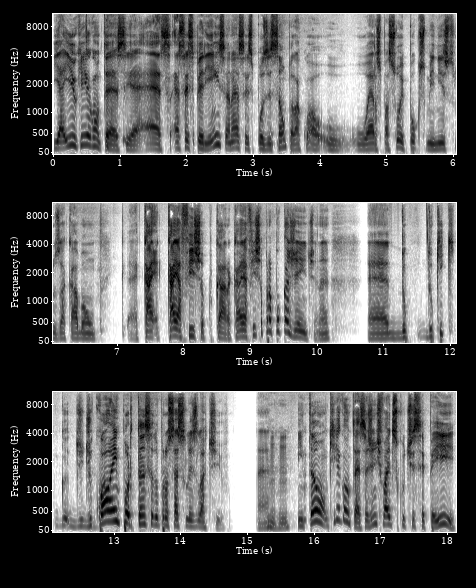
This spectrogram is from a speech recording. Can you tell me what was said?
E aí o que, que acontece? É, essa, essa experiência, né, essa exposição pela qual o, o Eros passou e poucos ministros acabam. é, cai, cai a ficha pro cara, cai a ficha para pouca gente, né? É, do, do que, que- de, de qual é a importância do processo legislativo. Né? Uhum. Então, o que, que acontece? A gente vai discutir CPI,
